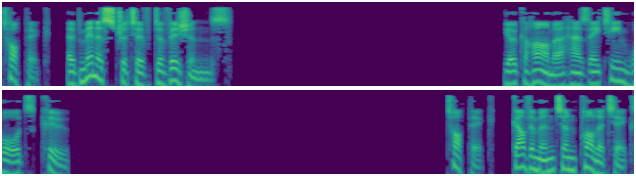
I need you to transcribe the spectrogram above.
Topic: Administrative divisions. Yokohama has 18 wards. Topic: Government and politics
